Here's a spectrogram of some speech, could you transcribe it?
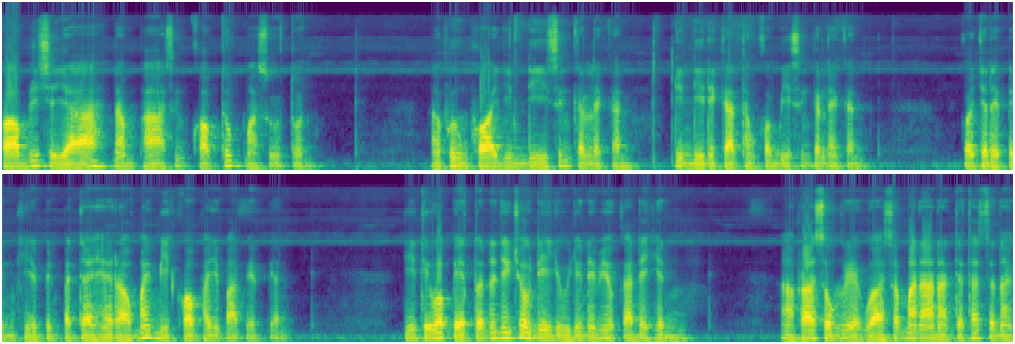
ความริษยานำพาซึ่งความทุกข์มาสู่ตนพึงพอยินดีซึ่งกันและกัน ยินดีในการทำความดีซึ่งกันและกัน ก็จะได้เป็นเหตุเป็นปัจจัยให้เราไม่มีความพยาบาทเบียดเบียนนี่ถือว่าเปรตตัวนั้นยังโชคดีอยู่ยังได้มีโอกาสได้เห็นพระสงฆ์เรียกว่าสัมมานานันจะทัศนัง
